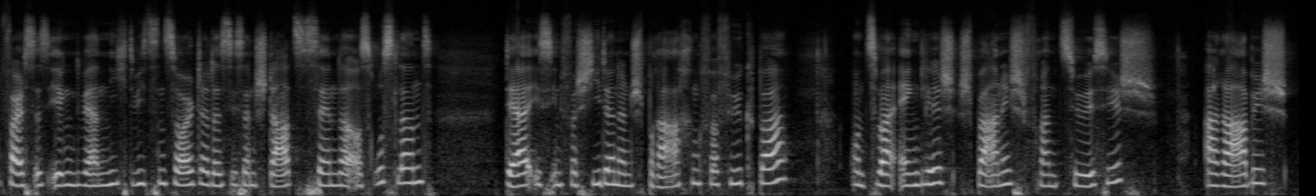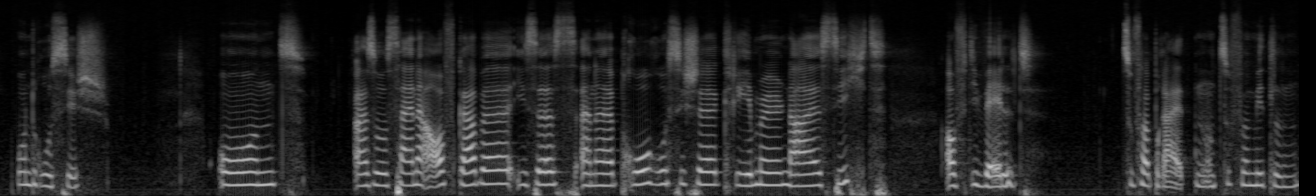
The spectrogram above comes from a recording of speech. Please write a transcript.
Falls es irgendwer nicht wissen sollte, das ist ein Staatssender aus Russland. Der ist in verschiedenen Sprachen verfügbar und zwar Englisch, Spanisch, Französisch, Arabisch und Russisch. Und also seine Aufgabe ist es, eine pro-russische, Kreml-nahe Sicht auf die Welt zu verbreiten und zu vermitteln.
